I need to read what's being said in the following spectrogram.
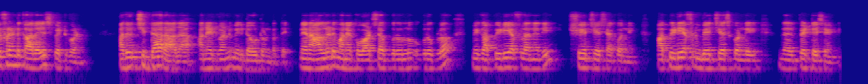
డిఫరెంట్ కాలేజెస్ పెట్టుకోండి. అది వచ్చిద్దా రాదా అనేటువంటి మీకు డౌట్ ఉంటుంది. నేను ఆల్రెడీ మన యొక్క వాట్సాప్ గ్రూప్ గ్రూప్లో మీకు ఆ పీడిఎఫ్లు అనేది షేర్ చేశా కొన్ని. ఆ పీడిఎఫ్ని బేస్ చేసుకోండి పెట్టేసేయండి.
